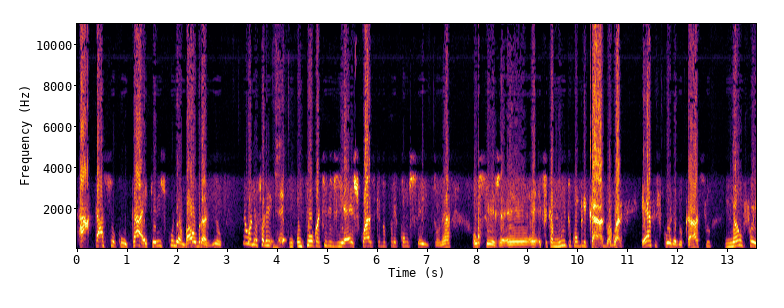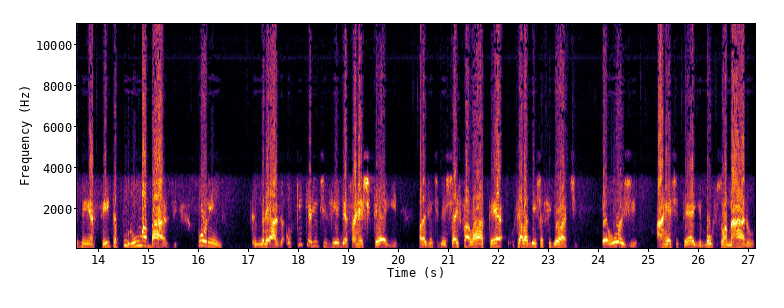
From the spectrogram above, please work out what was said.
ah, Cássio com K é querer esculhambar o Brasil. Eu olhei e falei, é um pouco aquele viés quase que do preconceito, né? Ou seja, é, é, fica muito complicado. Agora, essa escolha do Cássio não foi bem aceita por uma base. Porém, Andreasa, o que, que a gente vê dessa hashtag para a gente deixar e falar até o que ela deixa filhote? É hoje a hashtag Bolsonaro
